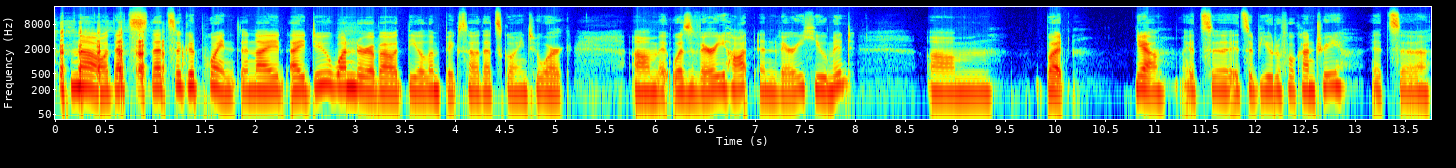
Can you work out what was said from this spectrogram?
no, that's that's a good point, and I I do wonder about the Olympics how that's going to work. Um, it was very hot and very humid, um, but yeah, it's a it's a beautiful country. It's a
